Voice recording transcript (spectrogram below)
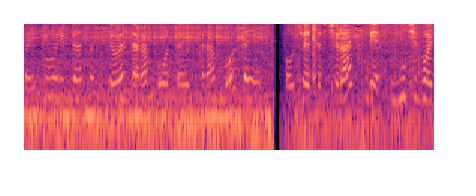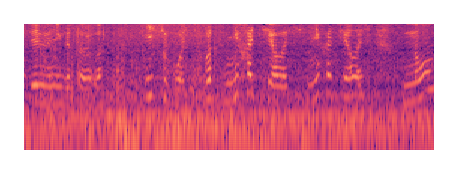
Поэтому, ребята, все это работает, работает. Получается, вчера себе ничего отдельно не готовила. И сегодня. Вот не хотелось, не хотелось, но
